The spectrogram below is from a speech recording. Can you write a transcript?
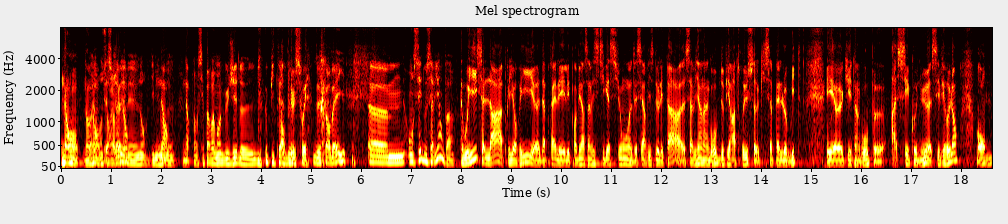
Non, non, non, on jamais, non. mais non, 10 millions. Non, non. c'est pas vraiment le budget de, de l'hôpital de, plus, oui. de Corbeil. Euh, on sait d'où ça vient ou pas? Oui, celle-là, a priori, euh, d'après les, les, premières investigations euh, des services de l'État, ça vient d'un groupe de pirates russes qui s'appelle Logbit et euh, qui est un groupe assez connu, assez virulent. Bon, mmh.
